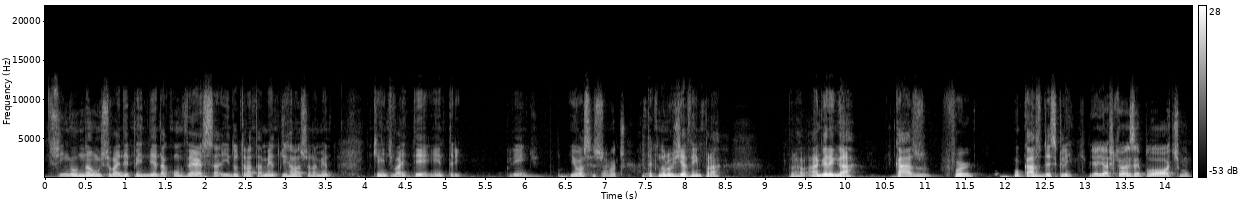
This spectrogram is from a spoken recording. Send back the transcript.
Sim ou não, isso vai depender da conversa e do tratamento de relacionamento que a gente vai ter entre o cliente e o assessor. Ótimo. A tecnologia vem para agregar, caso for o caso desse cliente. E aí acho que é um exemplo ótimo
